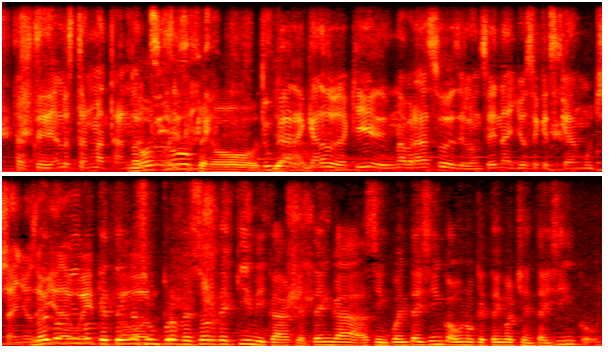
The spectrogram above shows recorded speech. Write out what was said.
A este ya lo están matando. No, no, no, pero... Tú, ya, Ricardo, de aquí, un abrazo desde la oncena. Yo sé que te quedan muchos años No de es lo vida, mismo güey. que tengas favor. un profesor de química que tenga 55 a uno que tenga 85, güey.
